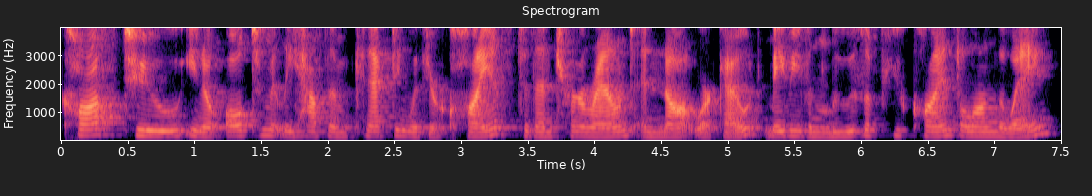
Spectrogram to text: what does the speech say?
cost to you know ultimately have them connecting with your clients to then turn around and not work out maybe even lose a few clients along the way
